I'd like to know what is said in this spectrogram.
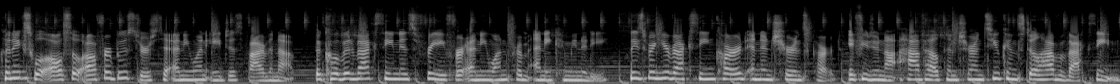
Clinics will also offer boosters to anyone ages 5 and up. The COVID vaccine is free for anyone from any community. Please bring your vaccine card and insurance card. If you do not have health insurance, you can still have a vaccine.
